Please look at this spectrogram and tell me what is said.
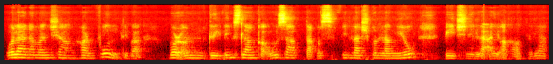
wala naman siyang harmful, di ba? More on greetings lang, kausap, tapos flash ko lang yung page nila, ay yung account nila.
